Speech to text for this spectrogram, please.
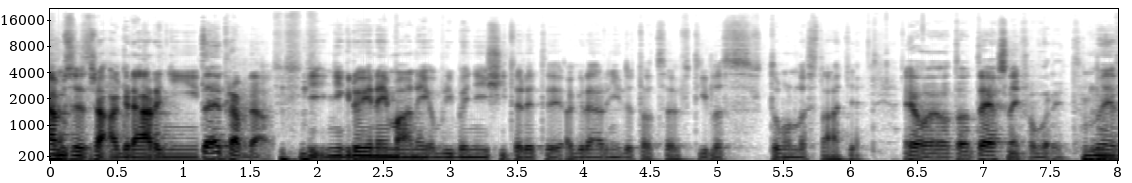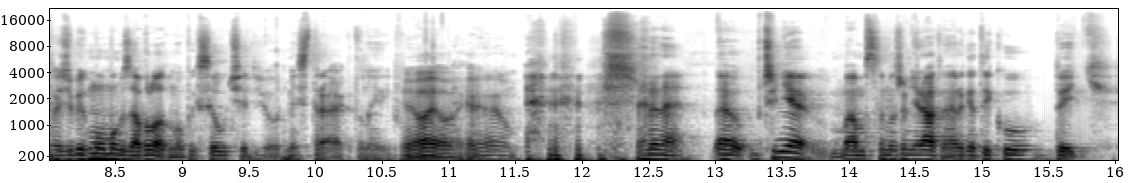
Já myslím, že třeba agrární, To je pravda. nikdo jiný má nejoblíbenější tedy ty agrární dotace v, týhle, v tomhle státě. Jo, jo, to, to je jasný favorit. No je fakt, že bych mu mohl zavolat, mohl bych se učit že, od mistra, jak to nejlíp. Jo, jo, jak- jo, jo. ne, ne, ne. Upřímně mám samozřejmě rád energetiku, byť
